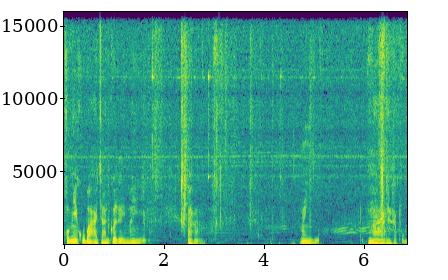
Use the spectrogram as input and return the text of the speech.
พ่อแม่ครูบาอาจารย์ก็เลยไม่ไม่ มานะครับผม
